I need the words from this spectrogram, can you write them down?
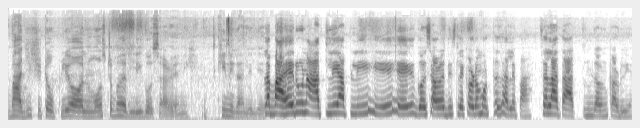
भाजीची टोपली ऑलमोस्ट भरली गोसाळ्यानी. इतकी निघालेली आहे. बाहेरून आतली आपली हे हे गोसावळ दिसले केवढं मोठं झालं पहा. चला आता आतून जाऊन काढूया.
